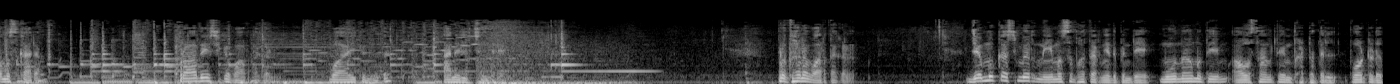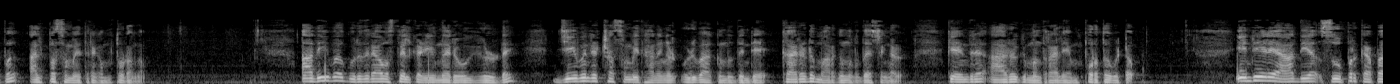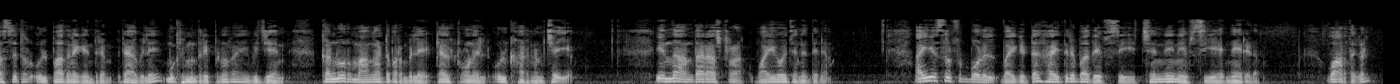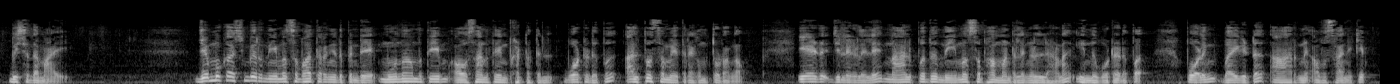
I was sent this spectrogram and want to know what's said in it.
നമസ്കാരം. പ്രാദേശിക വാർത്തകൾ. വായിക്കുന്നത് അനിൽ ചന്ദ്രൻ. പ്രധാന വാർത്തകൾ. ജമ്മുകശ്മീർ നിയമസഭാ തെരഞ്ഞെടുപ്പിന്റെ മൂന്നാമത്തെയും അവസാനത്തെയും ഘട്ടത്തിൽ വോട്ടെടുപ്പ് അല്പസമയത്തിനകം തുടങ്ങും. അതീവ ഗുരുതരാവസ്ഥയിൽ കഴിയുന്ന രോഗികളുടെ ജീവൻരക്ഷാ സംവിധാനങ്ങൾ ഒഴിവാക്കുന്നതിന്റെ കരട് മാർഗനിർദ്ദേശങ്ങൾ കേന്ദ്ര ആരോഗ്യ മന്ത്രാലയം പുറത്തുവിട്ടു. ഇന്ത്യയിലെ ആദ്യ സൂപ്പർ കപ്പാസിറ്റർ ഉൽപാദന കേന്ദ്രം രാവിലെ മുഖ്യമന്ത്രി പിണറായി വിജയൻ കണ്ണൂർ മാങ്ങാട്ടുപറമ്പിലെ കെൽട്രോണിൽ ഉദ്ഘാടനം ചെയ്യും. ഇന്ന് അന്താരാഷ്ട്ര വയോജന ദിനം. ഐഎസ്എൽ ഫുട്ബോളിൽ വൈകിട്ട് Hyderabad F C Chennaiyin F സിയെ നേരിടും. വാർത്തകൾ വിശദമായി. ജമ്മുകാശ്മീർ നിയമസഭാ തെരഞ്ഞെടുപ്പിന്റെ മൂന്നാമത്തെയും അവസാനത്തെയും ഘട്ടത്തിൽ വോട്ടെടുപ്പ് അല്പസമയത്തിനകം തുടങ്ങും. ഏഴ് ജില്ലകളിലെ നാൽപ്പത് നിയമസഭാ മണ്ഡലങ്ങളിലാണ് ഇന്ന് വോട്ടെടുപ്പ്. പോളിംഗ് വൈകിട്ട് ആറിന് അവസാനിക്കും.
